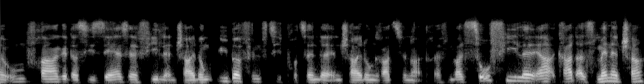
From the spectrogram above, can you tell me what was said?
Umfrage, dass sie sehr, sehr viele Entscheidungen, über 50 Prozent der Entscheidungen rational treffen, weil so viele, ja, gerade als Manager.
